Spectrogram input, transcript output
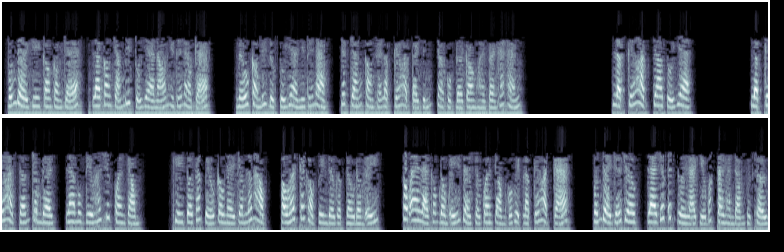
Vấn đề khi con còn trẻ là con chẳng biết tuổi già nó như thế nào cả. Nếu con biết được tuổi già như thế nào, chắc chắn con sẽ lập kế hoạch tài chính cho cuộc đời con hoàn toàn khác hẳn. Lập kế hoạch cho tuổi già Lập kế hoạch sớm trong đời là một điều hết sức quan trọng. Khi tôi phát biểu câu này trong lớp học, hầu hết các học viên đều gật đầu đồng ý. Không ai lại không đồng ý về sự quan trọng của việc lập kế hoạch cả. Vấn đề trớ trêu là rất ít người lại chịu bắt tay hành động thực sự.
